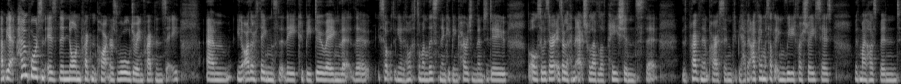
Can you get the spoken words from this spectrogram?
Um, yeah, how important is the non-pregnant partner's role during pregnancy? Um, you know, are there things that they could be doing that the you know someone listening could be encouraging them to do? But also, is there is there like an extra level of patience that the pregnant person could be having? I find myself getting really frustrated with my husband.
